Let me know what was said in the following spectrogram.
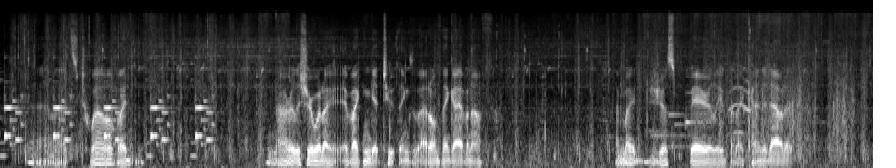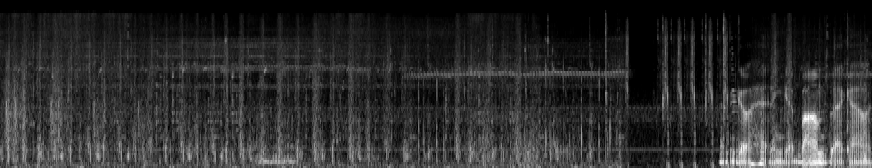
And that's 12. I'm not really sure what I if I can get two things with that. I don't think I have enough. I might just barely, but I kind of doubt it. Let me go ahead and get bombs back out.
